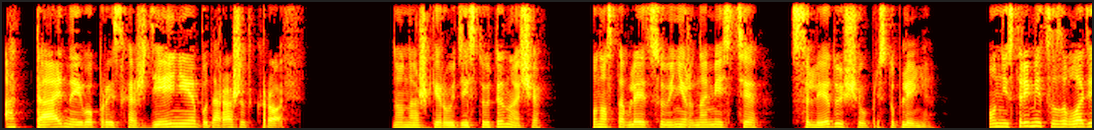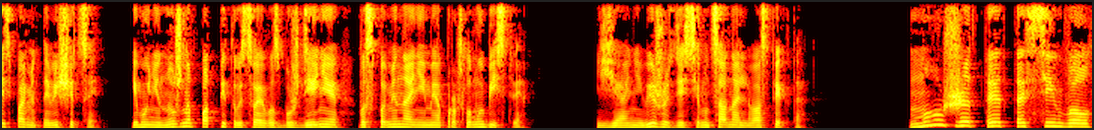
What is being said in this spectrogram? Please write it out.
а тайна его происхождения будоражит кровь. Но наш герой действует иначе. Он оставляет сувенир на месте следующего преступления – он не стремится завладеть памятной вещицей. Ему не нужно подпитывать свое возбуждение воспоминаниями о прошлом убийстве. Я не вижу здесь эмоционального аспекта. Может, это символ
